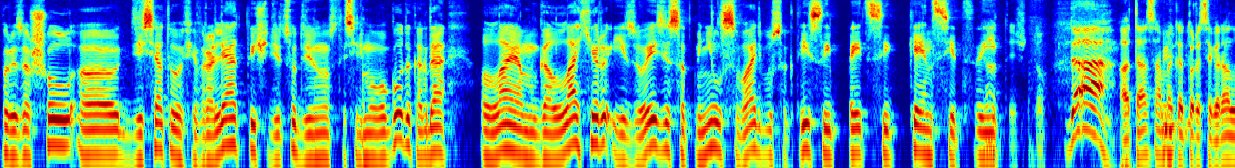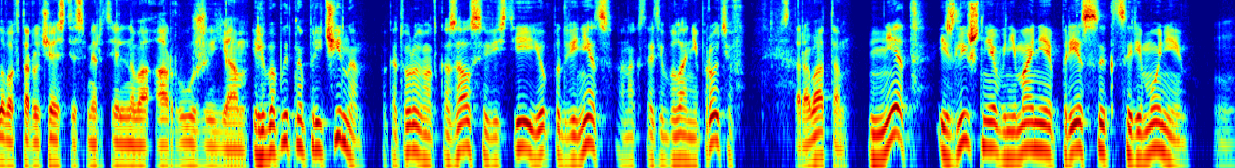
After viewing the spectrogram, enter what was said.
произошел 10 э, февраля 1997 года, когда Лайам Галлахер из Оэзис отменил свадьбу с актрисой Пэтси Кенсит. Да, и... ты что? Да! А та самая, которая сыграла во второй части «Смертельного оружия». И любопытна причина, по которой он отказался вести ее под венец. Она, кстати, была не против. Старовато? Нет, излишнее внимание прессы к церемонии. Mm.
